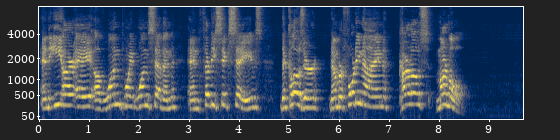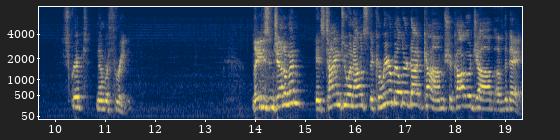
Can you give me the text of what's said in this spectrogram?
and ERA of 1.17 and 36 saves, the closer, number 49, Carlos Marmol. Script number 3. Ladies and gentlemen, it's time to announce the CareerBuilder.com Chicago job of the day.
